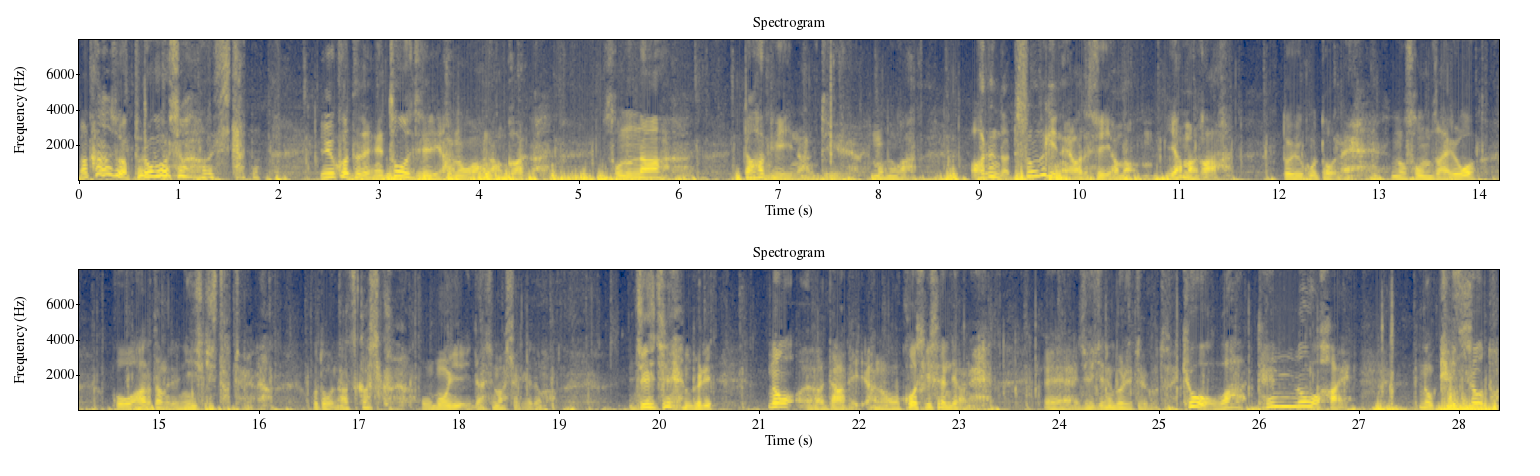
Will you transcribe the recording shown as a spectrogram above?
まあ、彼女はプロモーションをしたということでね、当時、あの、なんか、そんなダービーなんていうものがあるんだって、その時ね、私、山、山が、ということをね、の存在を、こう、改めて認識したというようなことを懐かしく思い出しましたけれども、11年ぶりのダービー、あの、公式戦ではね、えー、11年ぶりということで、今日は天皇杯の決勝と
